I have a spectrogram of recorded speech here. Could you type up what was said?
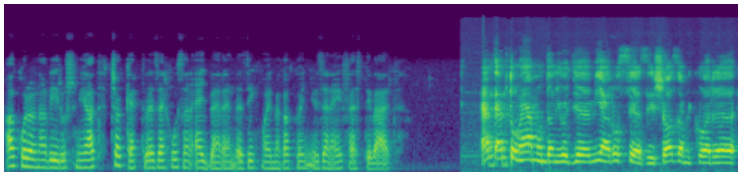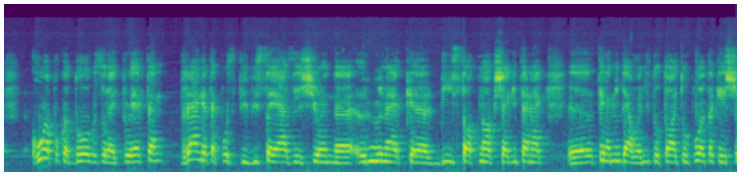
a koronavírus miatt csak 2021-ben rendezik majd meg a Könnyű Zenei Fesztivált. Nem, nem tudom elmondani, hogy milyen rossz érzés az, amikor hónapokat dolgozol egy projekten, rengeteg pozitív visszajelzés jön, örülnek, bíztatnak, segítenek, tényleg mindenhol nyitott ajtók voltak, és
